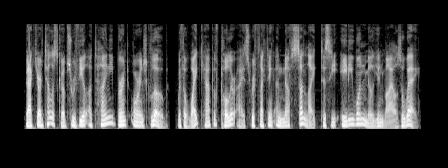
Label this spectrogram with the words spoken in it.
Backyard telescopes reveal a tiny burnt orange globe with a white cap of polar ice reflecting enough sunlight to see 81 million miles away.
